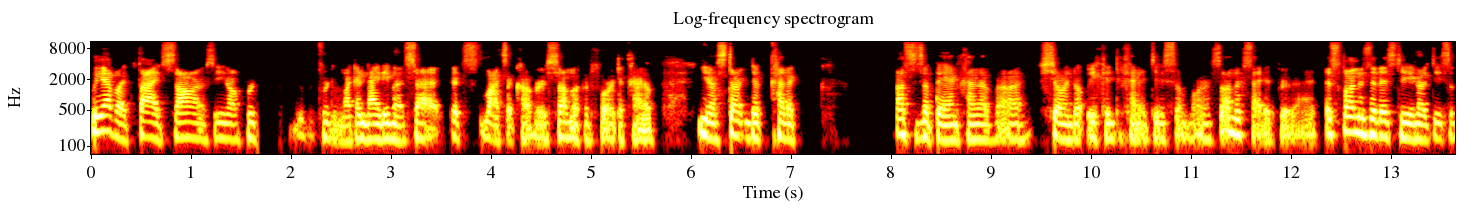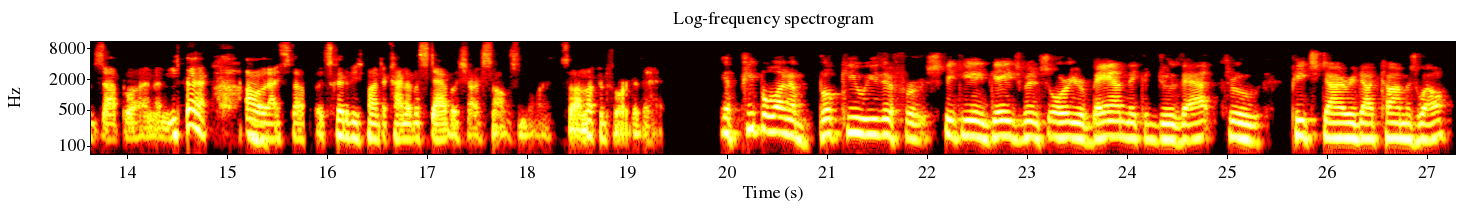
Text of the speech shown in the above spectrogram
we have like five songs. You know for for like a 90 minute set, it's lots of covers. So I'm looking forward to kind of you know starting to kind of us as a band kind of uh, showing what we can kind of do some more. So I'm excited for that. As fun as it is to, you know, do some Zeppelin and all of that stuff, it's going to be fun to kind of establish ourselves more. So I'm looking forward to that. If people want to book you either for speaking engagements or your band, they could do that through petesdiary.com as well.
